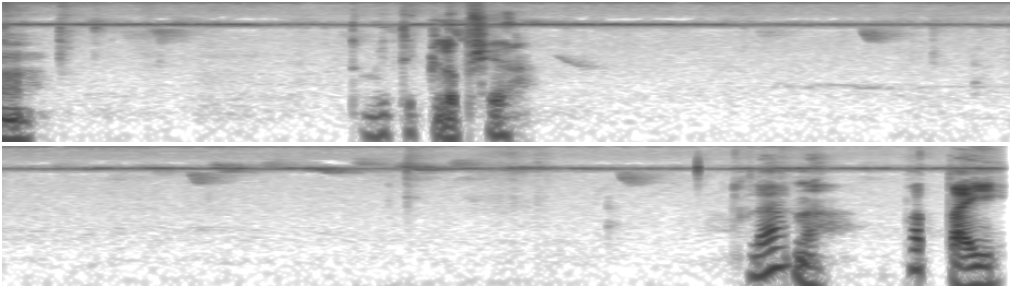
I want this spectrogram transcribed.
Hmm. Tumitiklop siya. Wala na. Patay.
